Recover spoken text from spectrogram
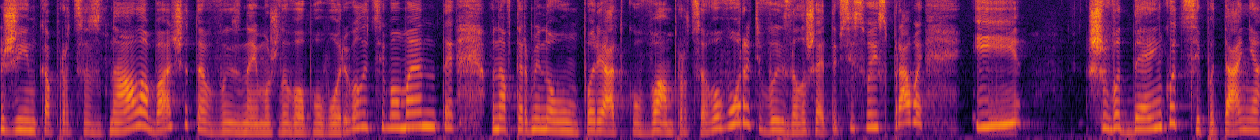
жінка про це знала, бачите, ви з нею, можливо, обговорювали ці моменти. Вона в терміновому порядку вам про це говорить, ви залишаєте всі свої справи і швиденько ці питання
